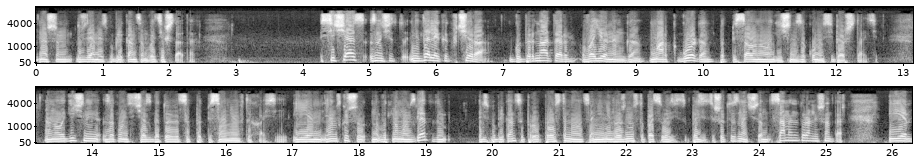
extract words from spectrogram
нашим друзьям-республиканцам в этих штатах? Сейчас, значит, не далее, как вчера, губернатор Вайоминга Марк Гордон подписал аналогичный закон у себя в штате. Аналогичный закон сейчас готовится к подписанию в Техасе. И я вам скажу, что ну, вот на мой взгляд, это республиканцы просто молодцы. Они не должны уступать свои позиции. Что это значит? Что самый натуральный шантаж. И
